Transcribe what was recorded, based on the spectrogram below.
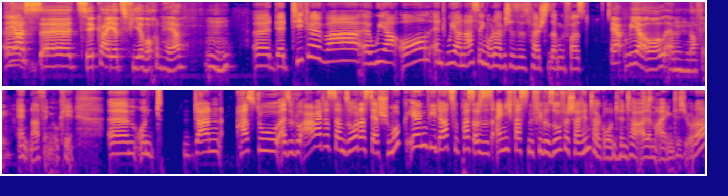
Äh, ja, ist äh, circa jetzt vier Wochen her. Mhm. Äh, der Titel war äh, We Are All and We Are Nothing oder habe ich das jetzt falsch zusammengefasst? Ja, We Are All and Nothing. And Nothing, okay. Ähm, und dann hast du, also du arbeitest dann so, dass der Schmuck irgendwie dazu passt. Also es ist eigentlich fast ein philosophischer Hintergrund hinter allem eigentlich, oder?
